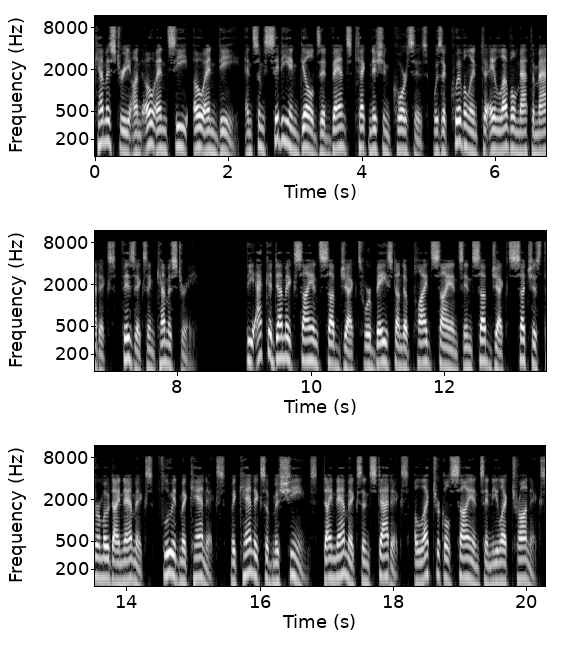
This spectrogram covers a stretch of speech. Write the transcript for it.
chemistry on ONC, OND, and some city and guilds advanced technician courses, was equivalent to A-level mathematics, physics and chemistry. The academic science subjects were based on applied science in subjects such as thermodynamics, fluid mechanics, mechanics of machines, dynamics and statics, electrical science and electronics.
